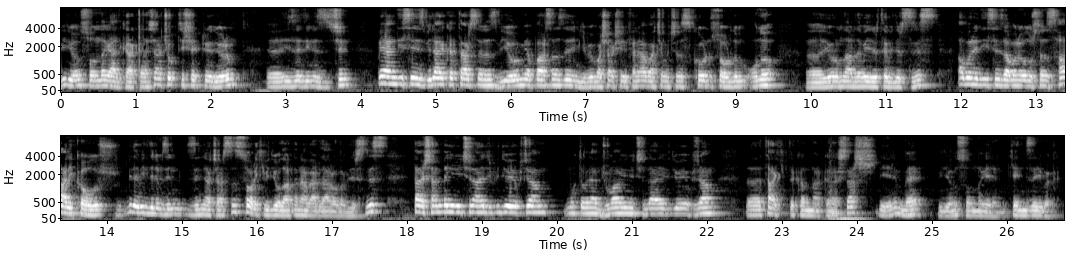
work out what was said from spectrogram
videonun sonuna geldik arkadaşlar. Çok teşekkür ediyorum e, izlediğiniz için. Beğendiyseniz bir like atarsanız, bir yorum yaparsanız dediğim gibi Başakşehir Fenerbahçe maçının skorunu sordum. Onu e, yorumlarda belirtebilirsiniz. Abone değilseniz abone olursanız harika olur. Bir de bildirim zilini, açarsınız. Sonraki videolardan haberdar olabilirsiniz. Perşembe günü için ayrı video yapacağım. Muhtemelen Cuma günü için de ayrı video yapacağım. Ee, takipte kalın arkadaşlar diyelim ve videonun sonuna gelelim. Kendinize iyi bakın.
